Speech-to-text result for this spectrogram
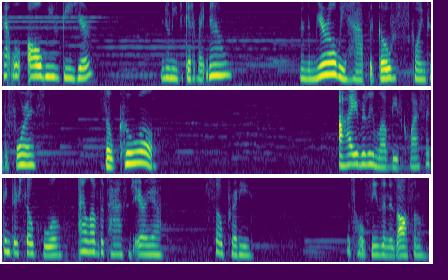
that will always be here. No need to get it right now. In the mural, we have the ghosts going through the forest. So cool. I really love these quests. I think they're so cool. I love the passage area. So pretty. This whole season is awesome.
